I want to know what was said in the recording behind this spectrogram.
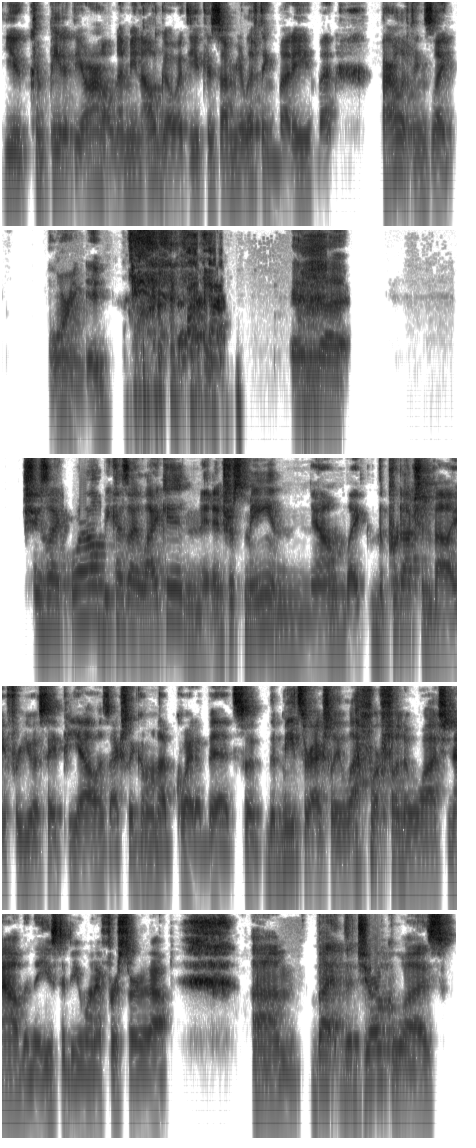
you compete at the Arnold? I mean, I'll go with you because I'm your lifting buddy, but powerlifting's like boring, dude. and uh, she's like, well, because I like it and it interests me, and you know, like the production value for USAPL has actually gone up quite a bit. So the meets are actually a lot more fun to watch now than they used to be when I first started out. Um, but the joke was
